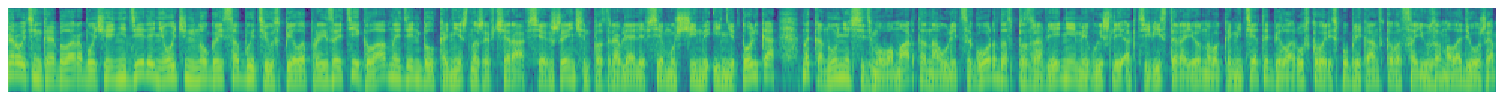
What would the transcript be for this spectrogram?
Коротенькая была рабочая неделя, не очень много и событий успело произойти. Главный день был, конечно же, вчера. Всех женщин поздравляли все мужчины и не только. Накануне 7 марта на улице города с поздравлениями вышли активисты районного комитета Белорусского республиканского союза молодежи.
